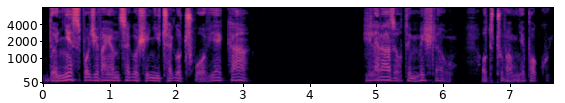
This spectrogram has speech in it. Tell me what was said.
do niespodziewającego się niczego człowieka. Ile razy o tym myślał, odczuwał niepokój.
